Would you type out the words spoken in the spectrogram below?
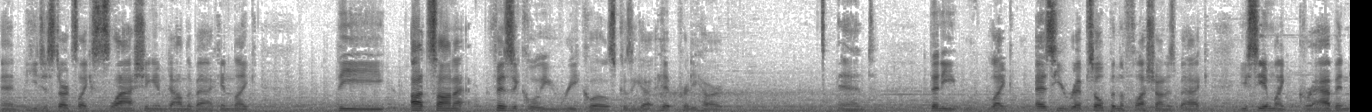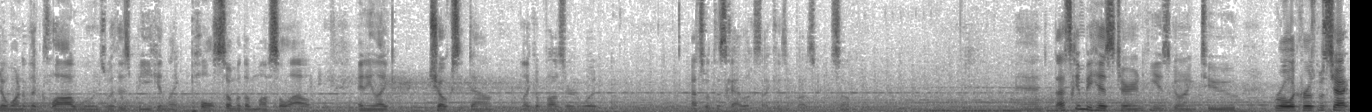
and he just starts like slashing him down the back, and like the Otsana physically recoils because he got hit pretty hard, and then he like as he rips open the flesh on his back you see him like grab into one of the claw wounds with his beak and like pull some of the muscle out and he like chokes it down like a buzzard would that's what this guy looks like as a buzzard so and that's gonna be his turn he is going to roll a charisma check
